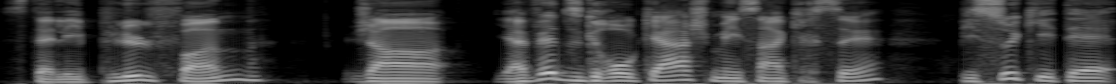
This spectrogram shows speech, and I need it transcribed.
c'était les plus le fun. Genre, il y avait du gros cash, mais ils s'en. Puis ceux qui étaient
